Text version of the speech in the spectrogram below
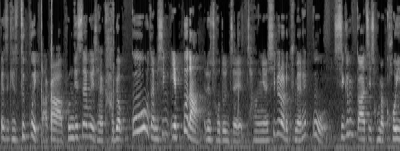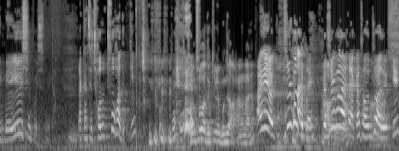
그래서 계속 듣고 있다가 본디 세븐이 제일 가볍고 그다음에 신- 예쁘다 그래서 저도 이제 작년 11월에 구매를 했고 지금까지 정말 거의 매일 신고 있습니다. 약간 제 전투화 느낌? 어, 전투화 느낌이 뭔지 아나요? 아니 그냥 출근할 때 그러니까 아, 출근할 때 그래요? 약간 전투화 아. 느낌?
